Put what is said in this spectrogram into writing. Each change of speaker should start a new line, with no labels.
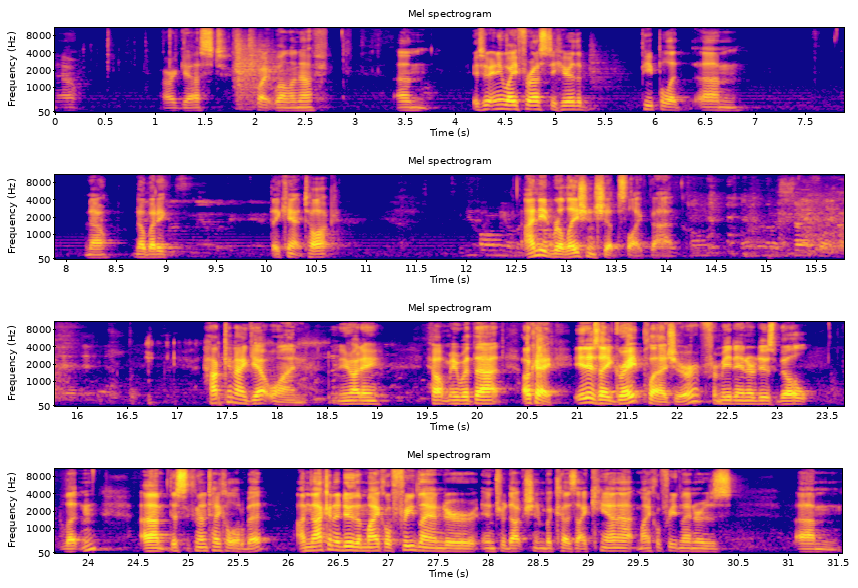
know our guest quite well enough. Um, Is there any way for us to hear the people at, um, no, nobody? They can't talk? I need relationships like that. How can I get one? Anybody help me with that? Okay, it is a great pleasure for me to introduce Bill Lytton. Um, This is going to take a little bit. I'm not going to do the Michael Friedlander introduction because I cannot, Michael Friedlander is um,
